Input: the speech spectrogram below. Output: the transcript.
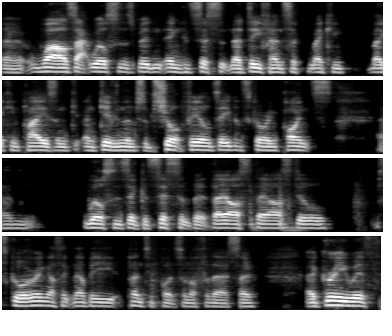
uh, while Zach Wilson's been inconsistent, their defense are making making plays and, and giving them some short fields, even scoring points. Um, Wilson's inconsistent, but they are they are still scoring. I think there'll be plenty of points on offer there. So agree with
